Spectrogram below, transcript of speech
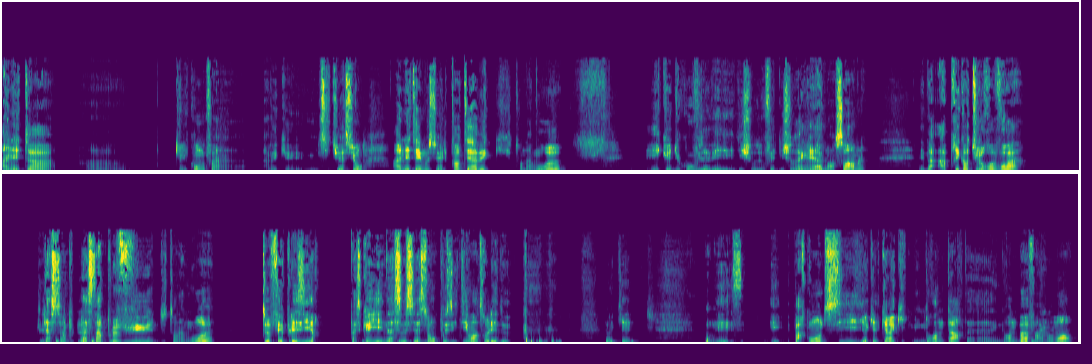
un état euh, quelconque, enfin, avec une situation, un état émotionnel. Quand tu es avec ton amoureux et que du coup vous faites des choses agréables ensemble, et eh ben après quand tu le revois, la simple, la simple vue de ton amoureux te fait plaisir parce qu'il y a une association positive entre les deux. ok? Et, par contre, s'il y a quelqu'un qui te met une grande tarte, une grande baffe à un moment,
